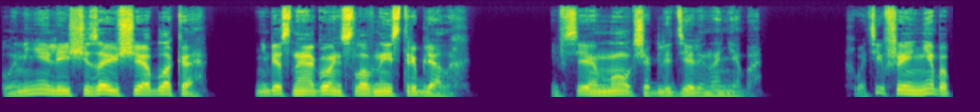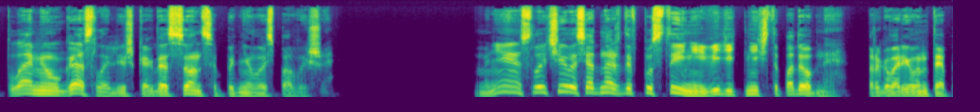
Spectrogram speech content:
Пламенели исчезающие облака. Небесный огонь словно истреблял их и все молча глядели на небо. Хватившее небо пламя угасло, лишь когда солнце поднялось повыше. «Мне случилось однажды в пустыне видеть нечто подобное», — проговорил Интеп.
